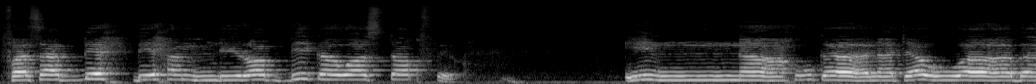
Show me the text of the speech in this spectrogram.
فسبح بحمد ربك واستغفر. إنه كان توابا.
